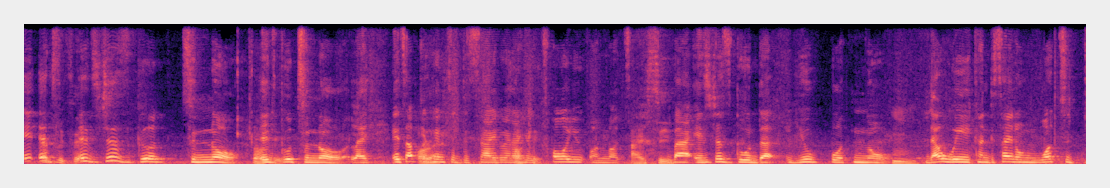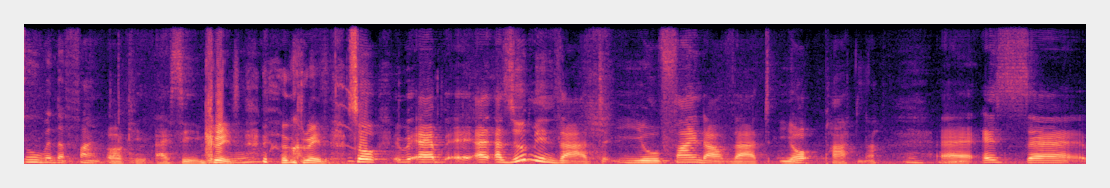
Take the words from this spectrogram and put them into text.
It, it's, Everything. it's just good to know. Okay. It's good to know. Like it's up to All him to decide whether Okay. he'll tell you or not. I see. Hmm. But it's just good that you both know. That way you can decide on what to do with the fund. Okay, I see. Great, great. So, um, uh, assuming that you find out that your partner uh, is uh,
